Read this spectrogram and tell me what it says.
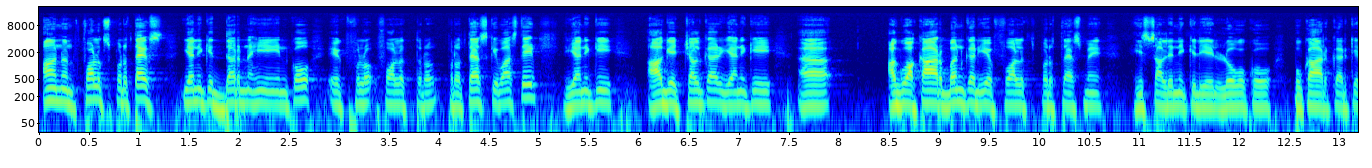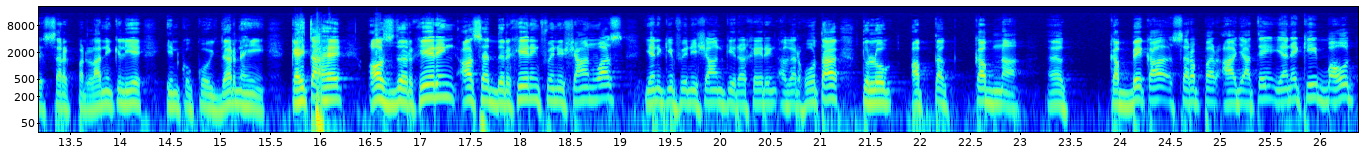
aan een volksprotest यानी कि डर नहीं इनको एक फॉलक प्रोटेस्ट के वास्ते यानी कि आगे चलकर यानी कि अगवाकार बनकर ये फॉलक प्रोटेस्ट में हिस्सा लेने के लिए लोगों को पुकार करके सड़क पर लाने के लिए इनको कोई डर नहीं कहता है अस द रखेरिंग असद द रखेरिंग फिनिशान वास यानी कि फिनिशान की रखेरिंग अगर होता तो लोग अब तक कब ना कब्बे का सड़क पर आ जाते हैं। यानी कि बहुत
